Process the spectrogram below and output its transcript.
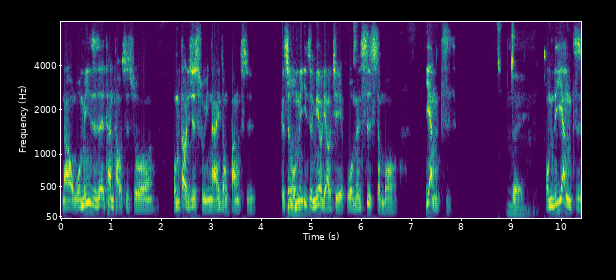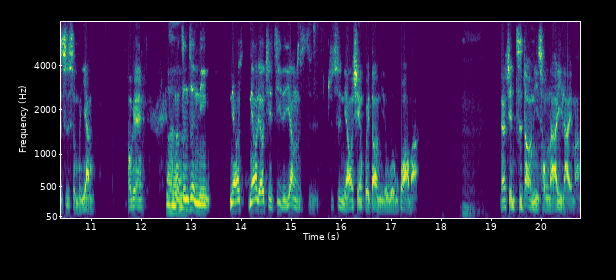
那我们一直在探讨是说，我们到底是属于哪一种方式？可是我们一直没有了解我们是什么样子。对，我们的样子是什么样？OK，嗯，那真正你你要你要了解自己的样子，就是你要先回到你的文化嘛。嗯。你要先知道你从哪里来嘛，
